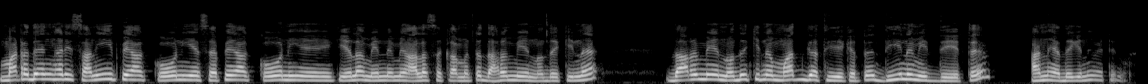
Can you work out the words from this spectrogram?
මට දැන් හරි සනීපයක් ඕනිය සැපයක් ඕනිය කියලා මෙන්න මේ අලසකමට ධර්මයේ නොදකින ධර්මයේ නොදකින මත්ගතියකට දීන මිද්දේට අන ඇදගෙන වැටෙනවා.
